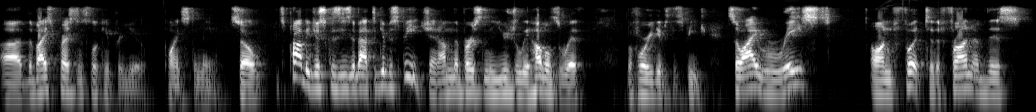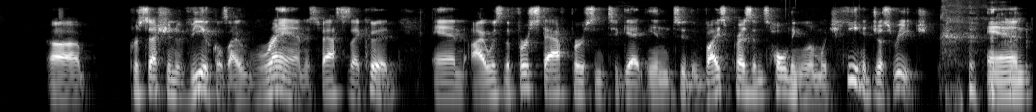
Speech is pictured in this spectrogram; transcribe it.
uh, the vice president's looking for you, points to me. So it's probably just because he's about to give a speech, and I'm the person he usually huddles with before he gives the speech. So I raced on foot to the front of this uh, procession of vehicles. I ran as fast as I could, and I was the first staff person to get into the vice president's holding room, which he had just reached. and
